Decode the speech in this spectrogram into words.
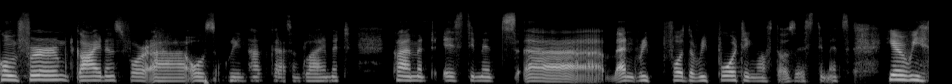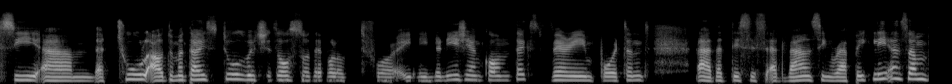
confirmed guidance for uh, also greenhouse gas and climate climate estimates uh, and for the reporting of those estimates. Here we see um, a tool, automatized tool, which is also developed for in Indonesian context. Very important uh, that this is advancing rapidly and some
